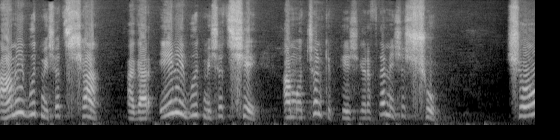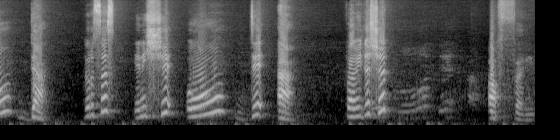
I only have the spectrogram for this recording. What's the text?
امی بود می‌شد ش اگر ایمی بود می‌شد ش اما چون که پیش گرفته میشه شو. شو ده درست است یعنی ش او د ا. فهمیده شد؟ آفرین.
